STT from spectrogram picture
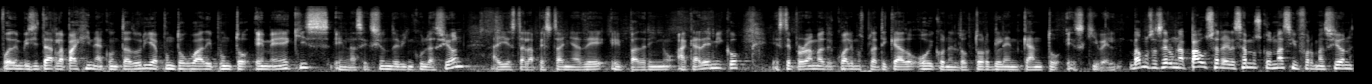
Pueden visitar la página contaduría.wadi.mx en la sección de vinculación. Ahí está la pestaña de El Padrino Académico. Este programa del cual hemos platicado hoy con el doctor Glenn Canto Esquivel. Vamos a hacer una pausa, regresamos con más información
